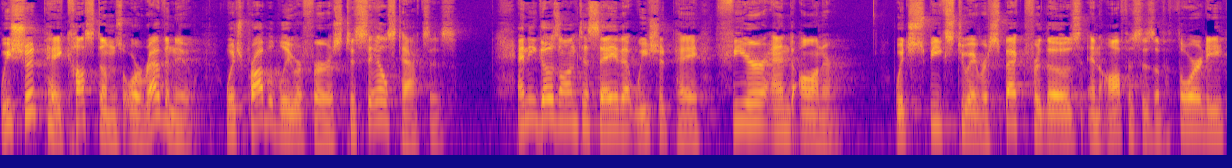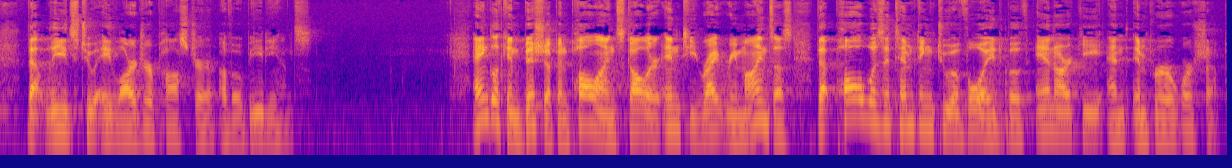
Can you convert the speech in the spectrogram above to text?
We should pay customs or revenue, which probably refers to sales taxes. And he goes on to say that we should pay fear and honor, which speaks to a respect for those in offices of authority that leads to a larger posture of obedience. Anglican bishop and Pauline scholar N.T. Wright reminds us that Paul was attempting to avoid both anarchy and emperor worship.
